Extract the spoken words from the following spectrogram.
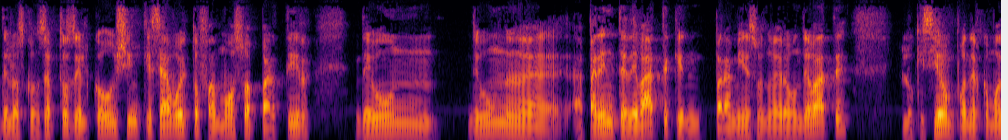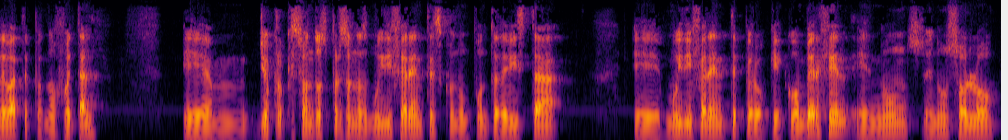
de los conceptos del coaching que se ha vuelto famoso a partir de un, de un uh, aparente debate, que para mí eso no era un debate, lo quisieron poner como debate, pues no fue tal. Eh, yo creo que son dos personas muy diferentes, con un punto de vista eh, muy diferente, pero que convergen en un, en un solo,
